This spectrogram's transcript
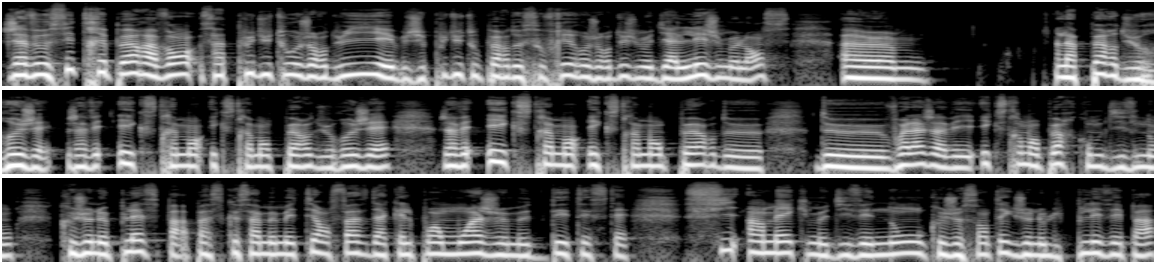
J'avais aussi très peur avant, ça plus du tout aujourd'hui, et j'ai plus du tout peur de souffrir. Aujourd'hui, je me dis, allez, je me lance. Euh, la peur du rejet. J'avais extrêmement, extrêmement peur du rejet. J'avais extrêmement, extrêmement peur de, de voilà, j'avais extrêmement peur qu'on me dise non, que je ne plaise pas, parce que ça me mettait en face d'à quel point moi je me détestais. Si un mec me disait non, que je sentais que je ne lui plaisais pas,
